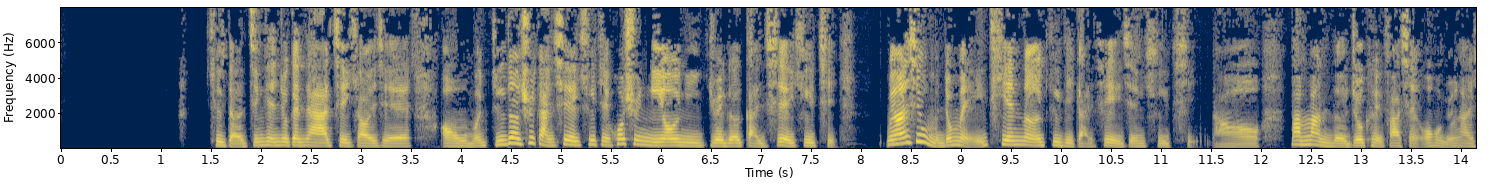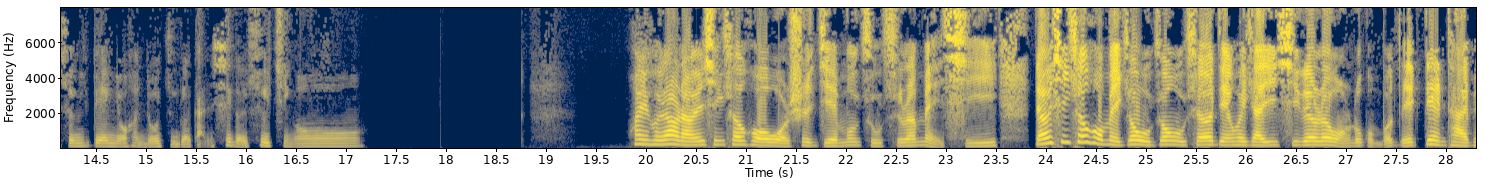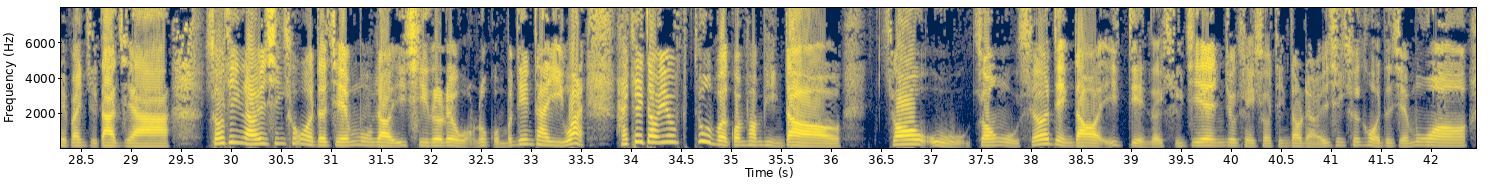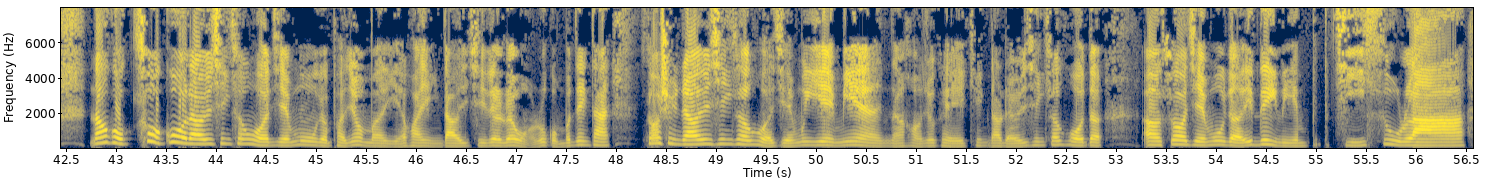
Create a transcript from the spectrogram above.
是的，今天就跟大家介绍一些，哦，我们值得去感谢的事情。或许你有你觉得感谢的事情，没关系，我们就每一天呢自己感谢一件事情，然后慢慢的就可以发现，哦，原来身边有很多值得感谢的事情哦。欢迎回到疗愈新生活，我是节目主持人美琪。疗愈新生活每周五中午十二点会在一七六六网络广播电台陪伴着大家收听疗愈新生活的节目。到一七六六网络广播电台以外，还可以到 YouTube 官方频道。周五中午十二点到一点的时间，就可以收听到疗愈新生活的节目哦。如果错过疗愈新生活节目的朋友们，也欢迎到一七六六网络广播电台搜寻疗愈新生活节目页面，然后就可以听到疗愈新生活的呃所有节目的历年集数啦。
